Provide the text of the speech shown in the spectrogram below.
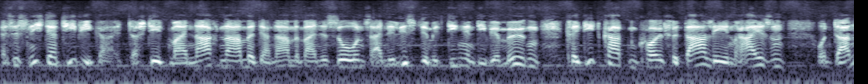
Es ist nicht der TV-Guide. Da steht mein Nachname, der Name meines Sohns, eine Liste mit Dingen, die wir mögen, Kreditkartenkäufe, Darlehen, Reisen. Und dann,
